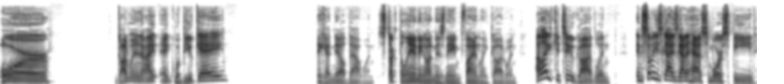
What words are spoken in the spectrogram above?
or Godwin Igwebuike? I think I nailed that one. Stuck the landing on his name finally, Godwin. I like you too, Godwin. And some of these guys got to have some more speed.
